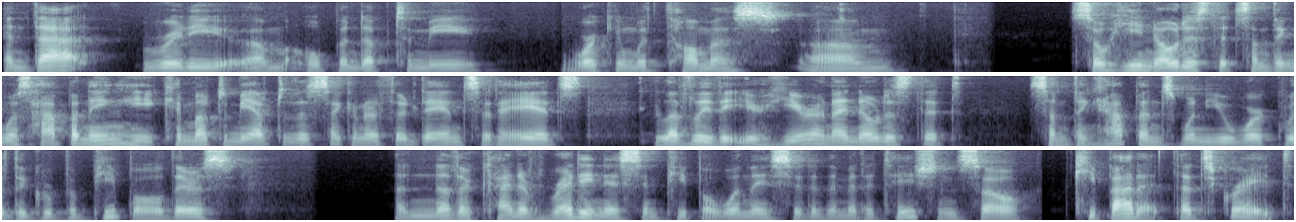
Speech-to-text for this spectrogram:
And that really um, opened up to me working with Thomas. Um, so he noticed that something was happening. He came up to me after the second or third day and said, Hey, it's lovely that you're here. And I noticed that something happens when you work with a group of people. There's another kind of readiness in people when they sit in the meditation. So keep at it. That's great.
